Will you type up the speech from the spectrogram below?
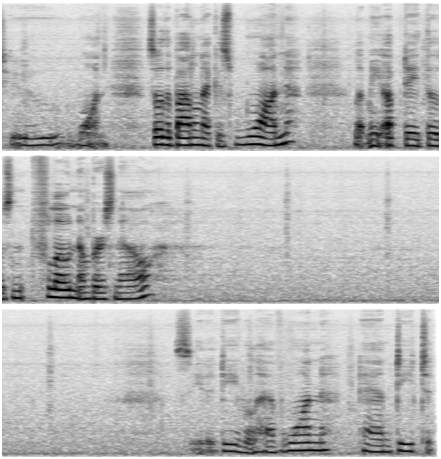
two, one. So the bottleneck is one. Let me update those flow numbers now. C to D will have one, and D to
